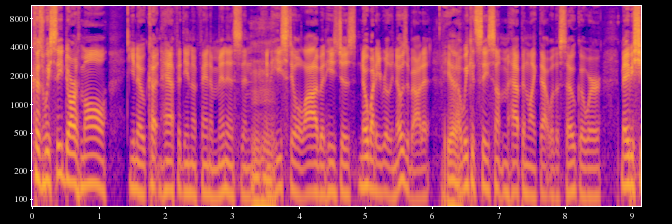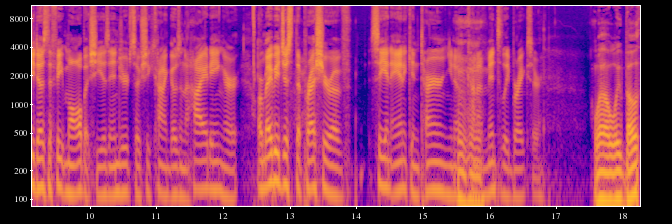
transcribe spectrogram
because we see Darth Maul, you know, cut in half at the end of Phantom Menace, and Mhm. and he's still alive, but he's just nobody really knows about it. Yeah. Uh, we could see something happen like that with Ahsoka, where maybe she does defeat Maul, but she is injured, so she kind of goes into hiding, or or maybe just the pressure of seeing Anakin turn, you know, kind of mentally breaks her. well, we both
